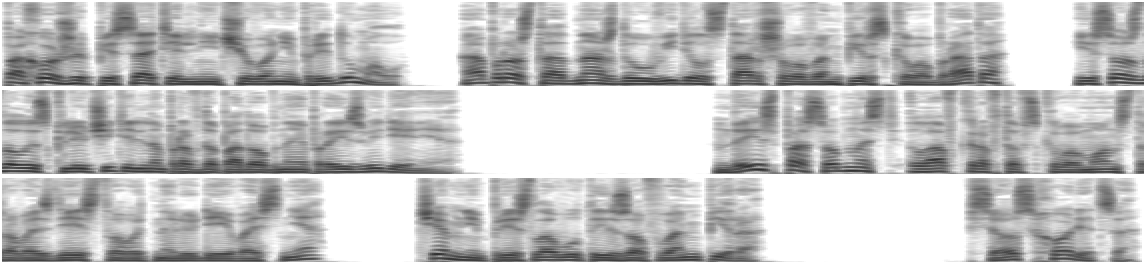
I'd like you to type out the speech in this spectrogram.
Похоже, писатель ничего не придумал, а просто однажды увидел старшего вампирского брата и создал исключительно правдоподобное произведение. Да и способность лавкрафтовского монстра воздействовать на людей во сне, чем не пресловутый зов вампира. Все сходится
